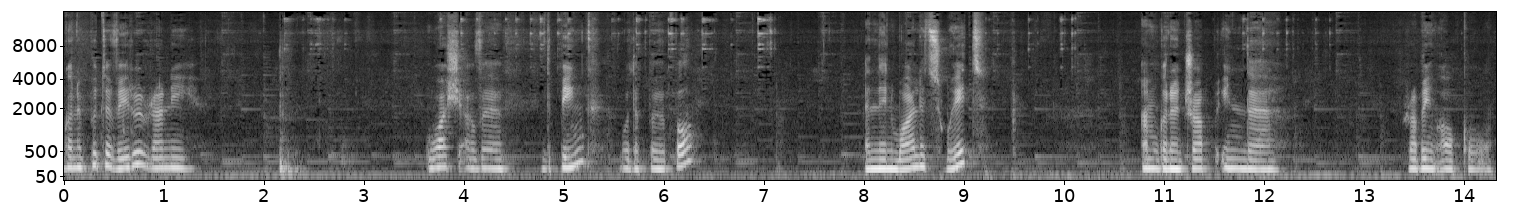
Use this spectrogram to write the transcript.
I'm to put a very runny wash over the pink or the purple. And then while it's wet I'm to drop in the rubbing alcohol.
